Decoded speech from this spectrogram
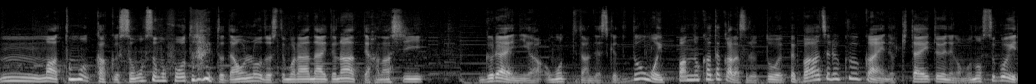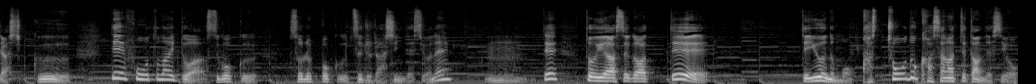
うんまあともかくそもそもフォートナイトダウンロードしてもらわないとなって話ぐらいには思ってたんですけどどうも一般の方からするとやっぱりバーチャル空間への期待というのがものすごいらしくでフォートナイトはすごくそれっぽく映るらしいんですよね。うん、で問い合わせがあってっていうのもちょうど重なってたんですよ。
